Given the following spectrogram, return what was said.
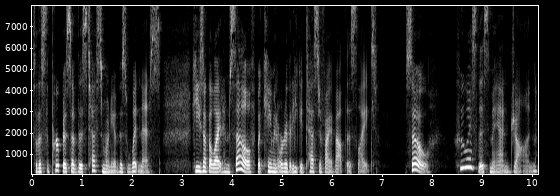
So that's the purpose of this testimony of this witness. He's not the light himself, but came in order that he could testify about this light. So, who is this man, John?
